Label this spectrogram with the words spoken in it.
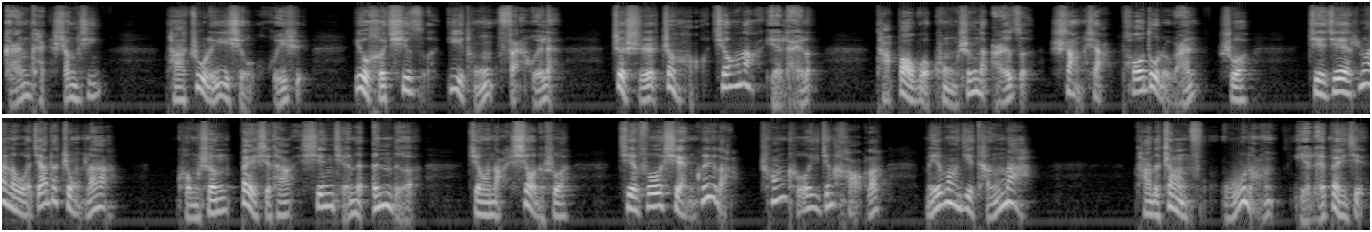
感慨伤心。他住了一宿，回去又和妻子一同返回来。这时正好焦娜也来了，他抱过孔生的儿子，上下抛逗着玩，说：“姐姐乱了我家的种了。”孔生拜谢他先前的恩德，焦娜笑着说：“姐夫显贵了，窗口已经好了，没忘记疼吧？”她的丈夫吴郎也来拜见，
